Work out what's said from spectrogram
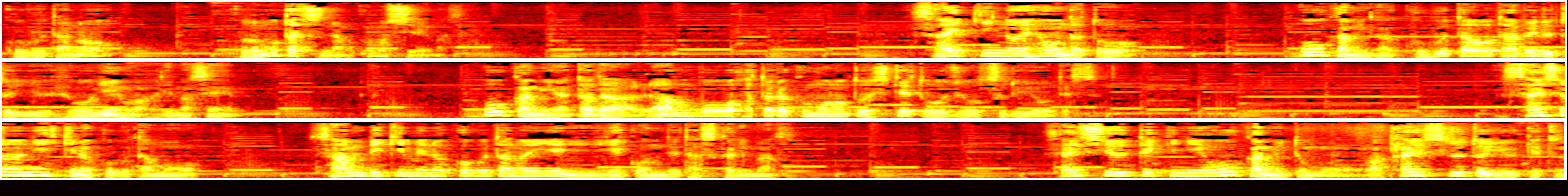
子豚の子供たちなのかもしれません。最近の絵本だと、狼が子豚を食べるという表現はありません。狼はただ乱暴を働く者として登場するようです。最初の2匹の子豚も3匹目の子豚の家に逃げ込んで助かります。最終的に狼とも和解するという結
